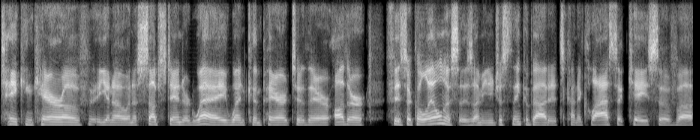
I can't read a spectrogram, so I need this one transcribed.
taken care of, you know, in a substandard way when compared to their other physical illnesses. I mean, you just think about it, it's kind of classic case of uh,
